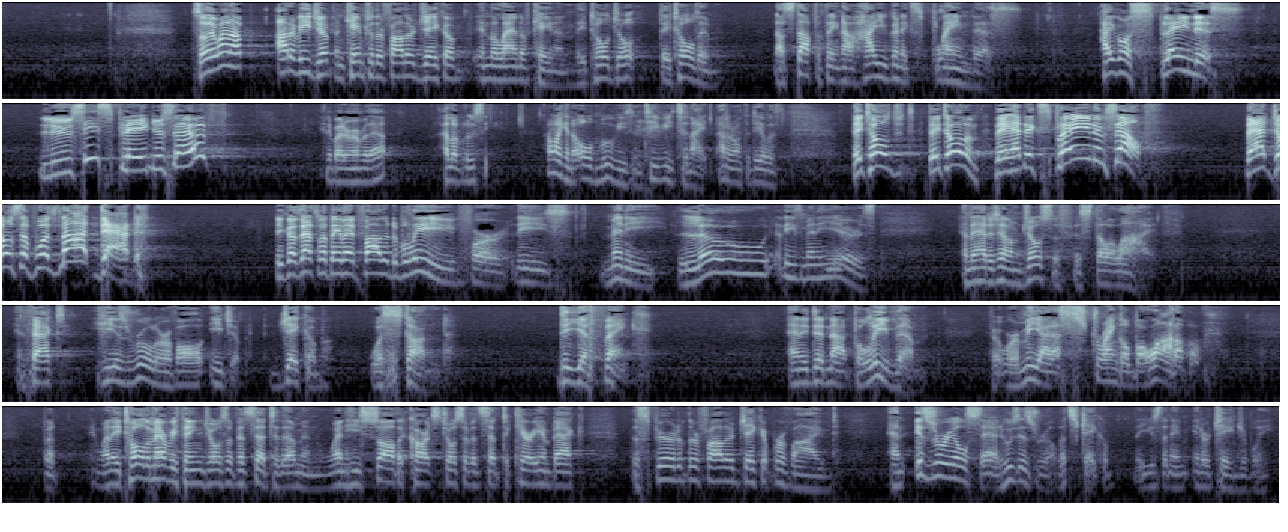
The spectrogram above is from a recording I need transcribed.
So they went up out of Egypt and came to their father Jacob in the land of Canaan. They told, jo- they told him, now stop and think, now how are you going to explain this? How you going to explain this? Lucy, explain yourself. Anybody remember that? I love Lucy. I'm like in the old movies and TV tonight. I don't know what the deal is. They told, they told him they had to explain himself that Joseph was not dead. Because that's what they led father to believe for these many, lo, these many years. And they had to tell him Joseph is still alive. In fact, he is ruler of all Egypt. Jacob was stunned. Do you think? And he did not believe them. If it were me, I'd have strangled a lot of them. But when they told him everything Joseph had said to them, and when he saw the carts Joseph had sent to carry him back, the spirit of their father Jacob revived. And Israel said, Who's Israel? That's Jacob. They use the name interchangeably.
